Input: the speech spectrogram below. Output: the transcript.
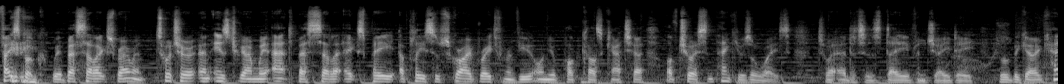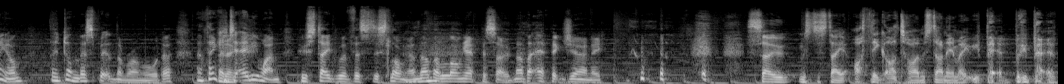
Facebook, we're Bestseller Experiment. Twitter and Instagram, we're at Bestseller XP. Uh, please subscribe, rate, and review on your podcast catcher of choice. And thank you, as always, to our editors, Dave and JD, who will be going, hang on, they've done this bit in the wrong order. And thank you to anyone who stayed with us this long. Another long episode, another epic journey. So, Mr. Stay, I think our time's done here, mate. We better, we better,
